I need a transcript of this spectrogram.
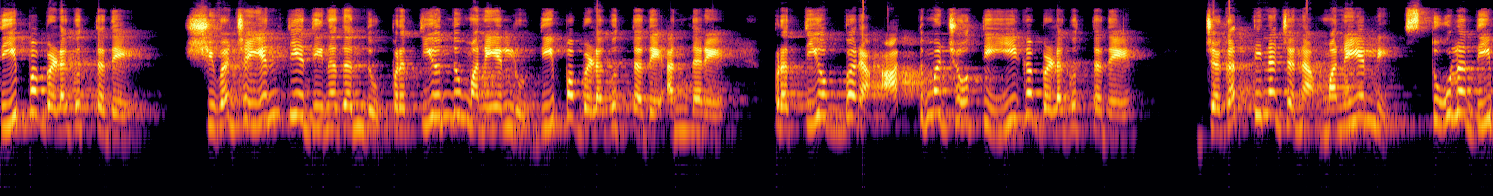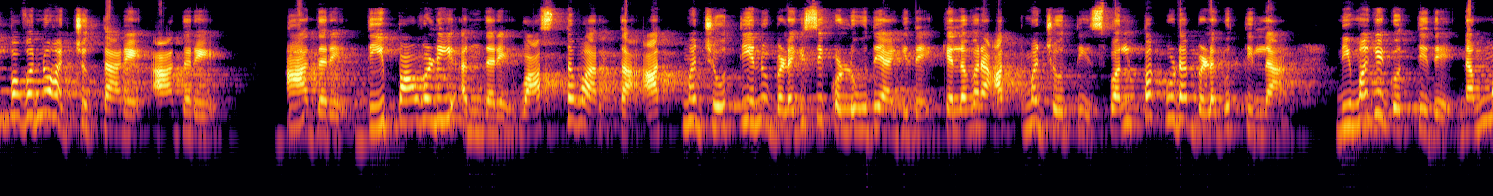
ದೀಪ ಬೆಳಗುತ್ತದೆ. ಶಿವ ಜಯಂತಿಯ ದಿನದಂದು ಪ್ರತಿಯೊಂದು ಮನೆಯಲ್ಲೂ ದೀಪ ಬೆಳಗುತ್ತದೆ. ಅಂದರೆ ಪ್ರತಿಯೊಬ್ಬರ ಆತ್ಮಜ್ಯೋತಿ ಈಗ ಬೆಳಗುತ್ತದೆ. ಜಗತ್ತಿನ ಜನ ಮನೆಯಲ್ಲಿ ಸ್ಥೂಲ ದೀಪವನ್ನು ಹಚ್ಚುತ್ತಾರೆ. ಆದರೆ ಆದರೆ ದೀಪಾವಳಿ ಅಂದರೆ ವಾಸ್ತವ ಅರ್ಥ ಆತ್ಮಜ್ಯೋತಿಯನ್ನು ಬೆಳಗಿಸಿಕೊಳ್ಳುವುದೇ ಆಗಿದೆ. ಕೆಲವರ ಆತ್ಮಜ್ಯೋತಿ ಸ್ವಲ್ಪ ಕೂಡ ಬೆಳಗುತ್ತಿಲ್ಲ. ನಿಮಗೆ ಗೊತ್ತಿದೆ, ನಮ್ಮ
